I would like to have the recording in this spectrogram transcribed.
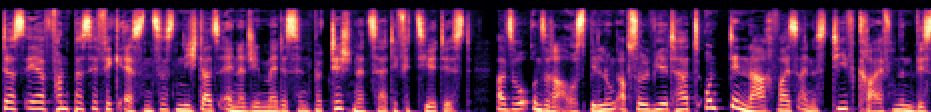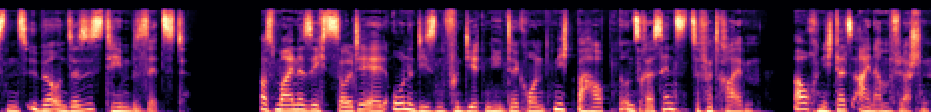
dass er von Pacific Essences nicht als Energy Medicine Practitioner zertifiziert ist, also unsere Ausbildung absolviert hat und den Nachweis eines tiefgreifenden Wissens über unser System besitzt. Aus meiner Sicht sollte er ohne diesen fundierten Hintergrund nicht behaupten, unsere Essenzen zu vertreiben, auch nicht als Einnahmeflaschen.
